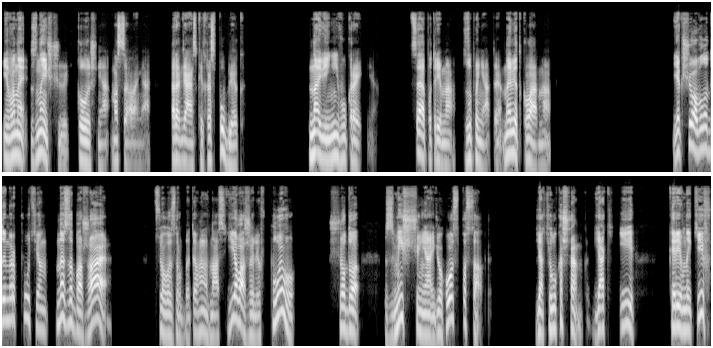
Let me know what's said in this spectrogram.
І вони знищують колишнє населення Радянських Республік на війні в Україні. Це потрібно зупиняти невідкладно. Якщо Володимир Путін не забажає цього зробити, в нас є важелі впливу щодо зміщення його з посади, як і Лукашенка, як і керівників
